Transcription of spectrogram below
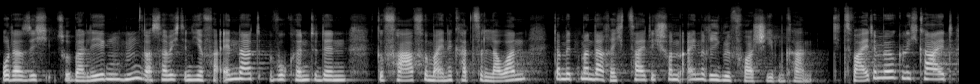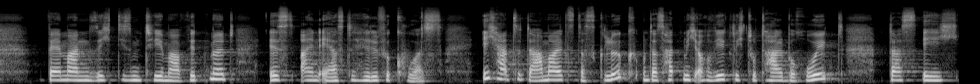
oder sich zu überlegen, hm, was habe ich denn hier verändert? Wo könnte denn Gefahr für meine Katze lauern, damit man da rechtzeitig schon einen Riegel vorschieben kann. Die zweite Möglichkeit, wenn man sich diesem Thema widmet, ist ein Erste-Hilfe-Kurs. Ich hatte damals das Glück, und das hat mich auch wirklich total beruhigt, dass ich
